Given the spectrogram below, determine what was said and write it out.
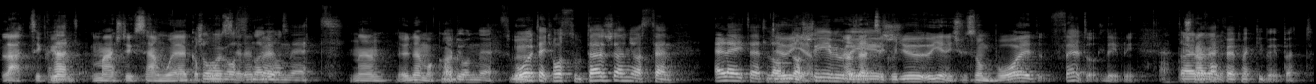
látszik, hogy Hát, hát, második számú elkapó szerepet. nagyon netsz. Nem, ő nem akar. Nagyon netsz. Ő- Volt egy hosszú társadalmi, aztán elejtett labda, ilyen. sérülés. Az látszik, hogy ő, ő ilyen is, viszont Boyd fel tudott lépni. Hát És már Tyler Eckert meg kilépett.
